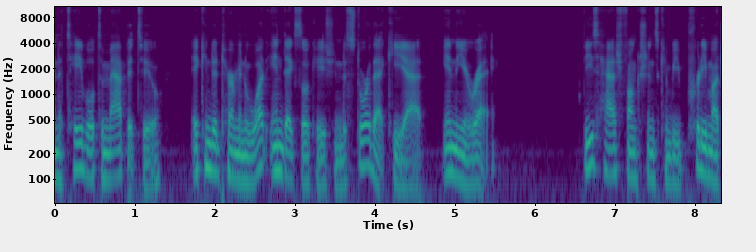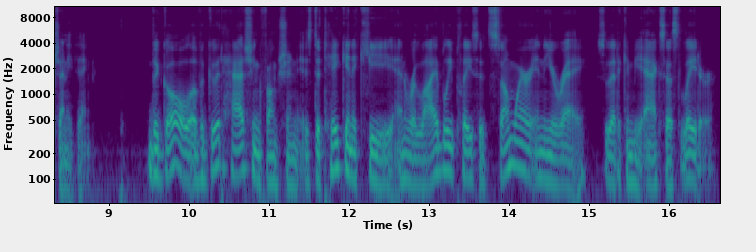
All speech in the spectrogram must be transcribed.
and a table to map it to, it can determine what index location to store that key at in the array. These hash functions can be pretty much anything. The goal of a good hashing function is to take in a key and reliably place it somewhere in the array so that it can be accessed later.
